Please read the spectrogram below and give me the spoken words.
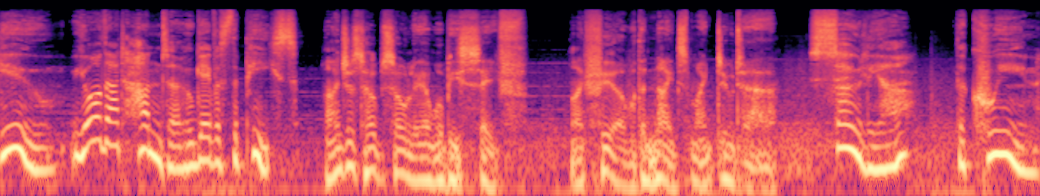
You, you're that hunter who gave us the peace. I just hope Solia will be safe. I fear what the Knights might do to her. Solia? The Queen.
